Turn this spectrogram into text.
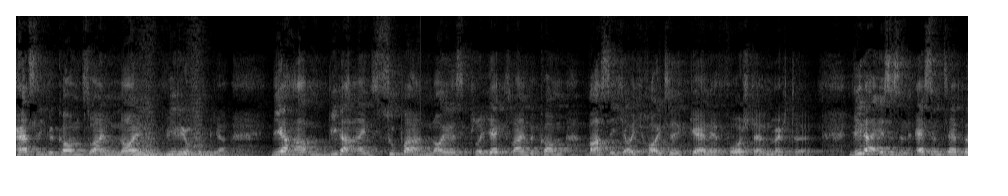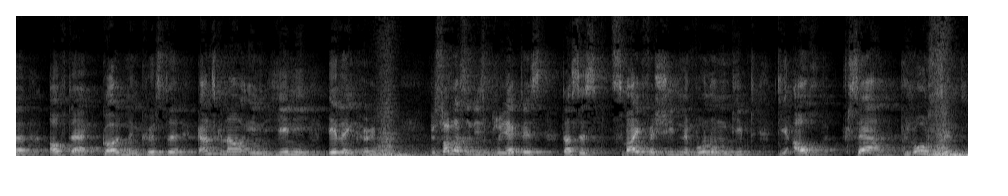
Herzlich willkommen zu einem neuen Video von mir. Wir haben wieder ein super neues Projekt reinbekommen, was ich euch heute gerne vorstellen möchte. Wieder ist es in Essenteppe auf der Goldenen Küste, ganz genau in Jeni Ehrenkön. Besonders an diesem Projekt ist, dass es zwei verschiedene Wohnungen gibt, die auch sehr groß sind.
